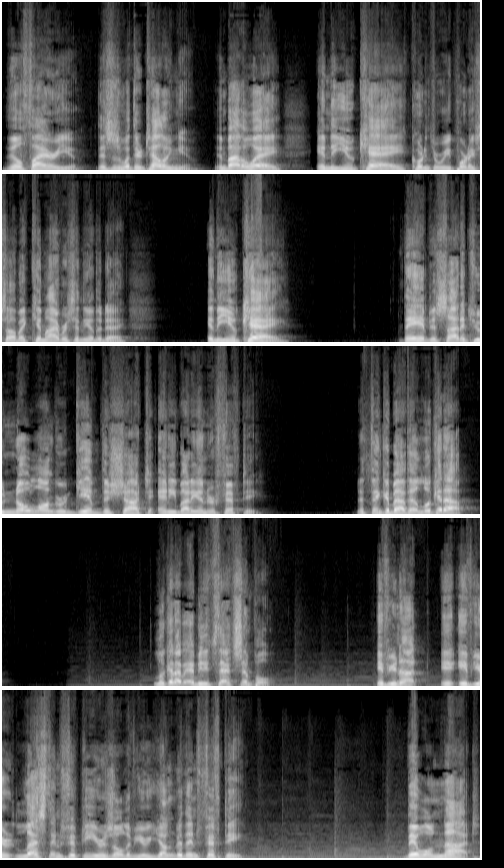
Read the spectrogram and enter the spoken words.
they'll fire you. This is what they're telling you. And by the way, in the UK, according to a report I saw by Kim Iversen the other day, in the UK, they have decided to no longer give the shot to anybody under 50. Now think about that. Look it up. Look it up. I mean, it's that simple. If you're not, if you're less than 50 years old, if you're younger than 50, they will not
